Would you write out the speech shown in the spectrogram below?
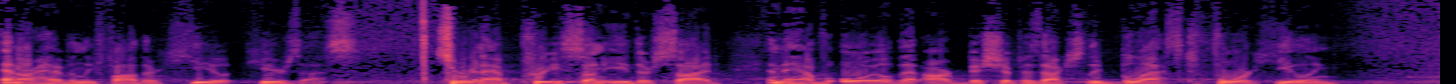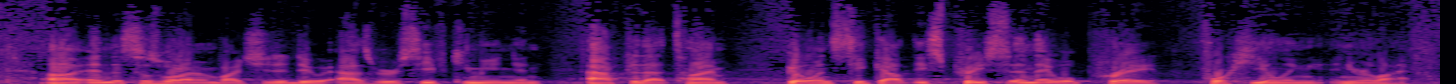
And our Heavenly Father hears us. So we're going to have priests on either side, and they have oil that our bishop has actually blessed for healing. Uh, and this is what I invite you to do as we receive communion after that time. Go and seek out these priests, and they will pray for healing in your life.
